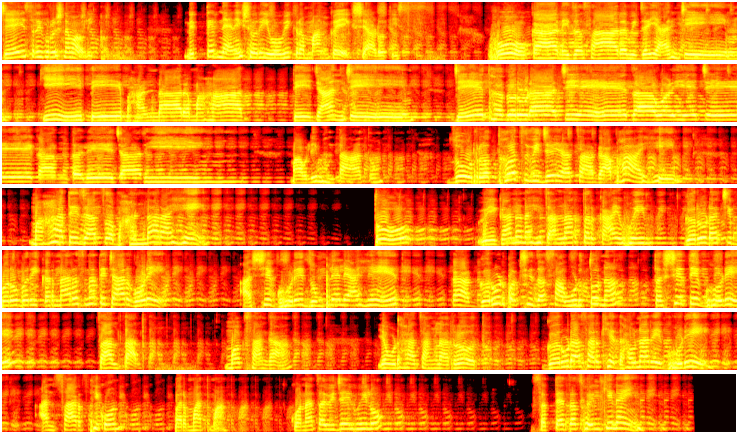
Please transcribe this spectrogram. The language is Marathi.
जय श्री कृष्ण माऊली. नित्य ज्ञानेश्वरी ओवी क्रमांक एकशे अडोतीस. हो का निजसार विजयांचे? की ते भांडार महात तेजांचे? जेथ गरुडाची जावळीचे कांतले चारी माऊली म्हणतात जो रथच विजयाचा गाभा आहे महातेजाचं भांडार आहे. तो वेगानं नाही चालणार तर काय होईल? गरुडाची बरोबरी करणारच ना ते चार घोडे. असे घोडे जुंपलेले आहेत का? गरुड पक्षी जसा उडतो ना तसे ते घोडे चालतात. मग सांगा एवढा चांगला रथ गरुडासारखे धावणारे घोडे आणि सारथी कोण? परमात्मा. कोणाचा विजय होईल हो? सत्याचाच होईल की नाही?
